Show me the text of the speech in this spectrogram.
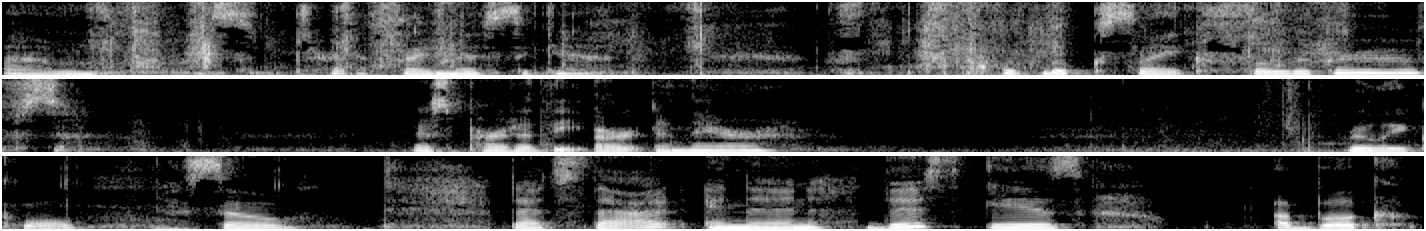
um, let's try to find this again. What looks like photographs as part of the art in there. Really cool. So that's that. And then this is a book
